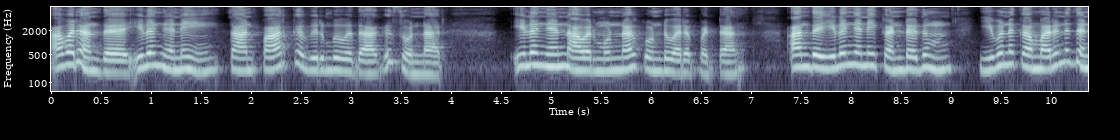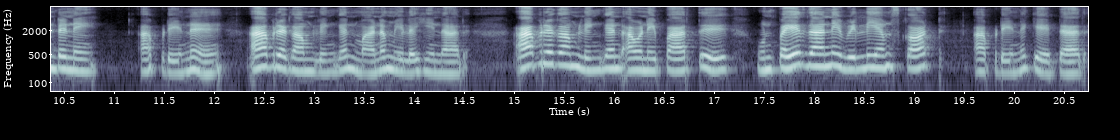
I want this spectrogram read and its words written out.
அவர் அந்த இளைஞனை தான் பார்க்க விரும்புவதாக சொன்னார். இளைஞன் அவர் முன்னால் கொண்டு வரப்பட்டான். அந்த இளைஞனை கண்டதும் இவனுக்கு மரண தண்டனை? அப்படின்னு ஆப்ரகாம் லிங்கன் மனம் இலகினார். ஆப்ரகாம் லிங்கன் அவனை பார்த்து உன் பெயர்தானே வில்லியம் ஸ்காட்? அப்படின்னு கேட்டார்.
